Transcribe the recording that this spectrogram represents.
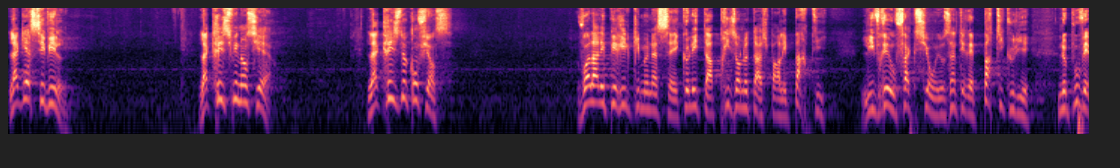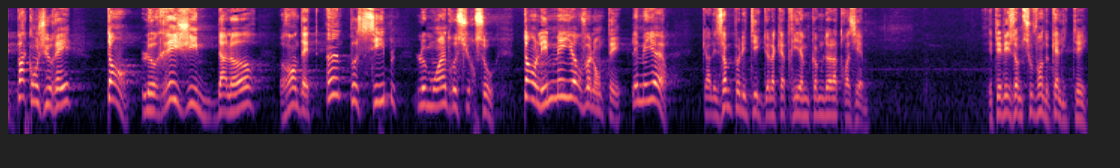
la guerre civile, la crise financière, la crise de confiance, voilà les périls qui menaçaient et que l'État, pris en otage par les partis, livré aux factions et aux intérêts particuliers, ne pouvait pas conjurer tant le régime d'alors rendait impossible le moindre sursaut, tant les meilleures volontés, les meilleures, car les hommes politiques de la quatrième comme de la troisième étaient des hommes souvent de qualité,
